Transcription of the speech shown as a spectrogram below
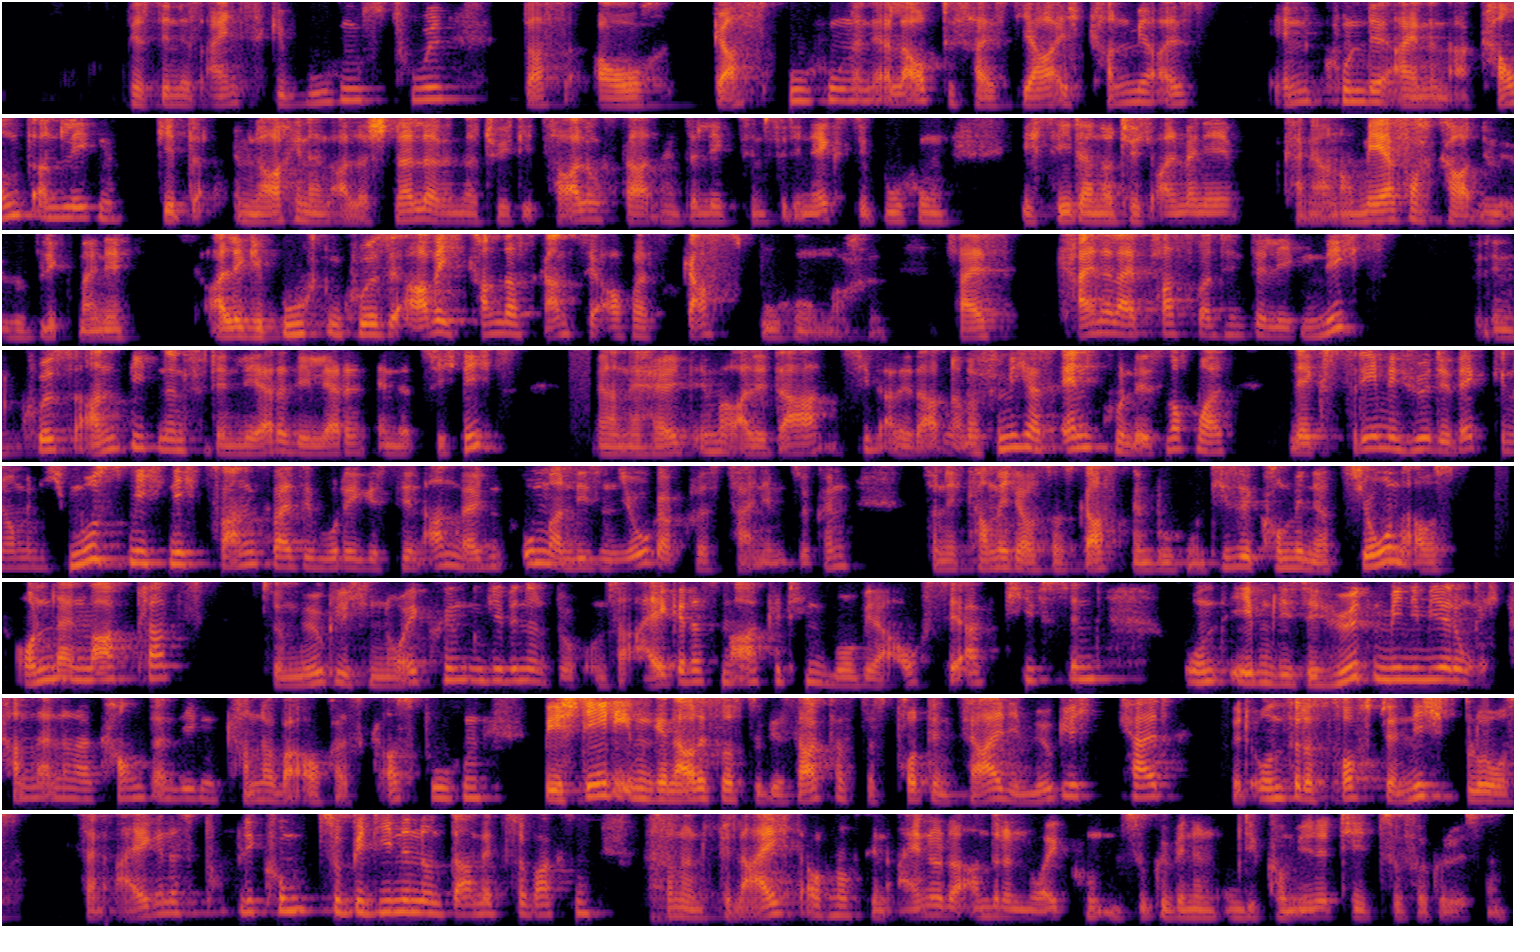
Wir sind das einzige Buchungstool, das auch Gastbuchungen erlaubt. Das heißt, ja, ich kann mir als Endkunde einen Account anlegen. Geht im Nachhinein alles schneller, wenn natürlich die Zahlungsdaten hinterlegt sind für die nächste Buchung. Ich sehe dann natürlich all meine, keine Ahnung, Mehrfachkarten im Überblick, meine alle gebuchten Kurse, aber ich kann das Ganze auch als Gastbuchung machen. Das heißt, keinerlei Passwort hinterlegen, nichts. Für den Kursanbietenden, für den Lehrer, die Lehrerin ändert sich nichts. Man erhält immer alle Daten, sieht alle Daten. Aber für mich als Endkunde ist nochmal eine extreme Hürde weggenommen. Ich muss mich nicht zwangsweise wo registrieren, anmelden, um an diesem Yogakurs teilnehmen zu können, sondern ich kann mich aus das Gast buchen. Und diese Kombination aus Online-Marktplatz zu möglichen Neukundengewinnen durch unser eigenes Marketing, wo wir auch sehr aktiv sind und eben diese Hürdenminimierung. Ich kann einen Account anlegen, kann aber auch als Gast buchen. Besteht eben genau das, was du gesagt hast, das Potenzial, die Möglichkeit, mit unserer Software nicht bloß sein eigenes Publikum zu bedienen und damit zu wachsen, sondern vielleicht auch noch den ein oder anderen Neukunden zu gewinnen, um die Community zu vergrößern.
